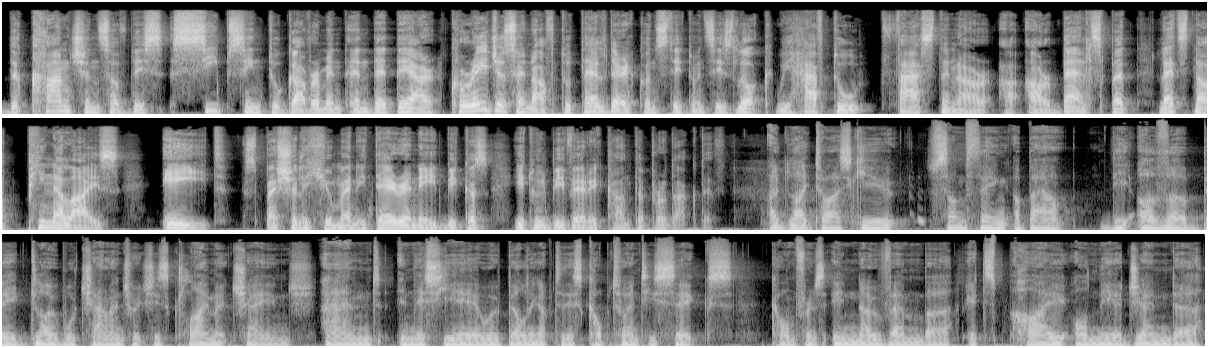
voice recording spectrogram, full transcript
the conscience of this seeps into government and that they are courageous enough to tell their constituencies, look, we have to fasten our, our belts, but let's not penalize aid, especially humanitarian aid, because it will be very counterproductive. I'd like to ask you something about the other big global challenge, which is climate change. And in this year, we're building up to this COP26 conference in November. It's high on the agenda,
